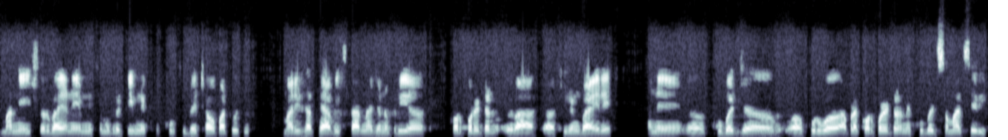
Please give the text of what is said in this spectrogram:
માન્ય ઈશ્વરભાઈ અને એમની સમગ્ર ટીમને ખૂબ ખૂબ શુભેચ્છાઓ પાઠવું છું. મારી સાથે આ વિસ્તારના જનપ્રિય કોર્પોરેટર એવા શ્રીરંગભાઈ આયરે અને ખૂબ જ પૂર્વ આપણા કોર્પોરેટર અને ખૂબ જ સમાજસેવી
